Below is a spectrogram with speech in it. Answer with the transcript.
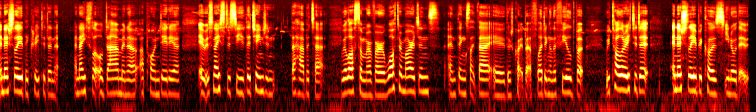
Initially, they created an, a nice little dam in a, a pond area. It was nice to see the change in the habitat. We lost some of our water margins and things like that. Uh, there's quite a bit of flooding in the field, but we tolerated it initially because you know that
